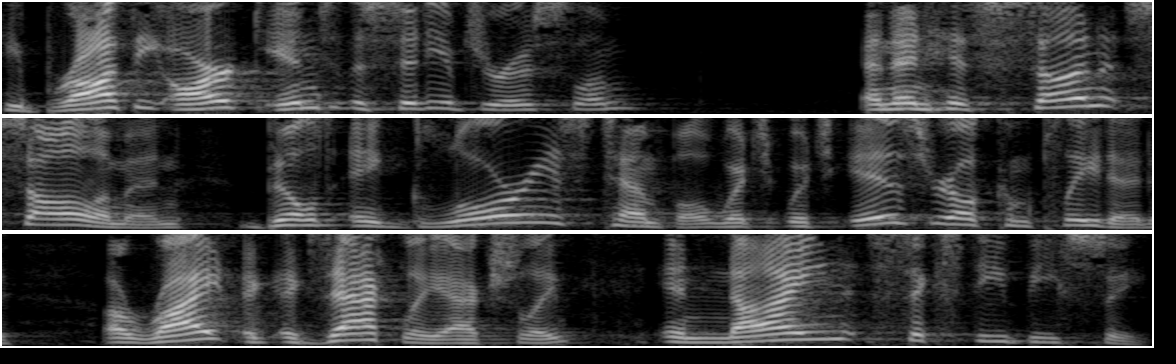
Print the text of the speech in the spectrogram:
he brought the ark into the city of Jerusalem. And then his son Solomon built a glorious temple, which, which Israel completed uh, right, exactly actually, in 960 BC.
